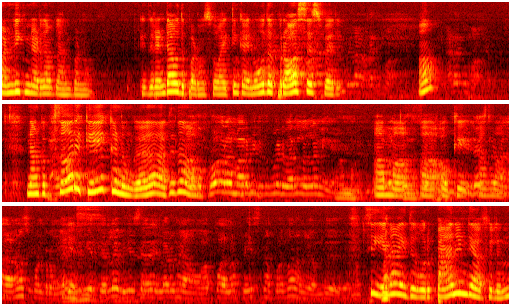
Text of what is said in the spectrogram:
ஒன் வீக் முன்னாடி தான் பிளான் பண்ணோம். இது ரெண்டாவது படம் so I think I know the process well ஆ? நாங்கள் சாரை கேட்கணுங்க அதுதான். ஆமாம் ஓகே ஆமாம் சி ஏன்னா இது ஒரு பேன் இண்டியா ஃபிலிம்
